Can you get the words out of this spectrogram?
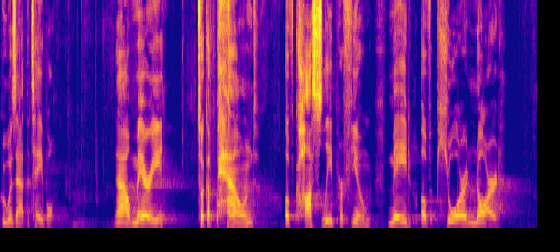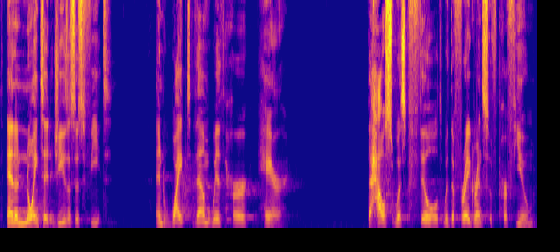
who was at the table. Now, Mary took a pound of costly perfume made of pure nard and anointed Jesus' feet and wiped them with her hair. The house was filled with the fragrance of perfume.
